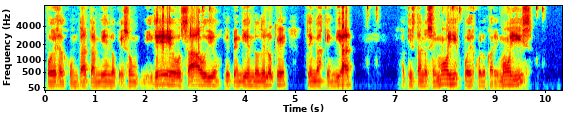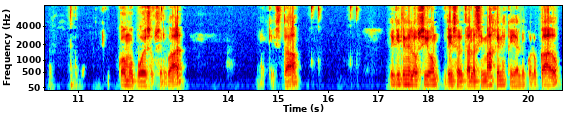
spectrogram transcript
Puedes adjuntar también lo que son videos, audios, dependiendo de lo que tengas que enviar. Aquí están los emojis, puedes colocar emojis. Como puedes observar, aquí está. Y aquí tiene la opción de insertar las imágenes que ya lo he colocado.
